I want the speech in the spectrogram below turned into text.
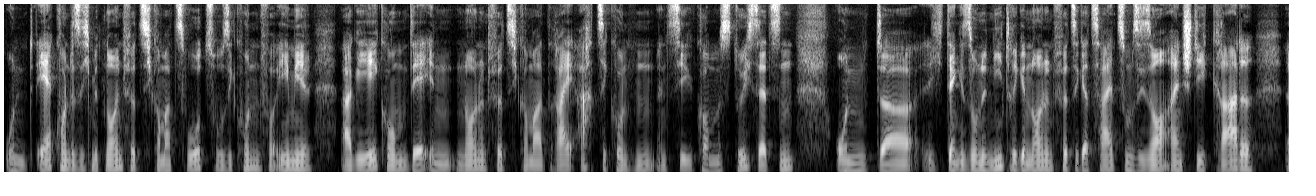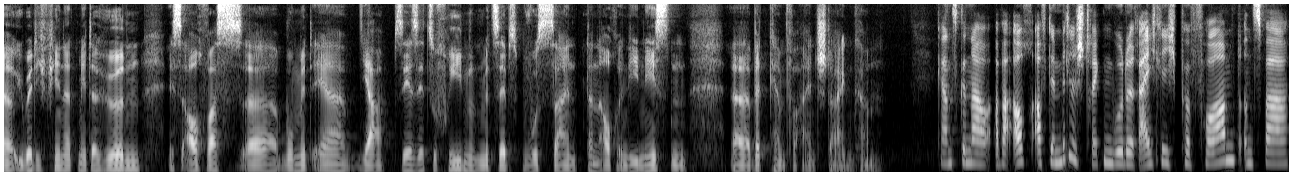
und er konnte sich mit 49,22 Sekunden vor Emil Ageekum, der in 49,38 Sekunden ins Ziel gekommen ist, durchsetzen. Und und äh, ich denke, so eine niedrige 49er Zeit zum Saisoneinstieg, gerade äh, über die 400 Meter Hürden, ist auch was, äh, womit er ja sehr, sehr zufrieden und mit Selbstbewusstsein dann auch in die nächsten äh, Wettkämpfe einsteigen kann. Ganz genau. Aber auch auf den Mittelstrecken wurde reichlich performt. Und zwar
